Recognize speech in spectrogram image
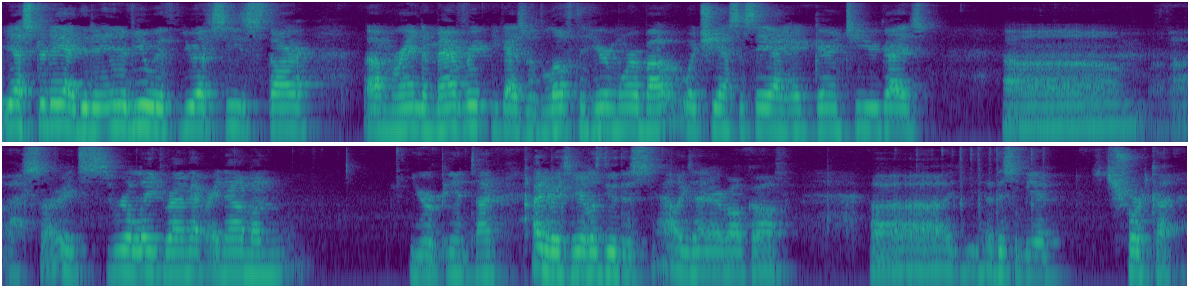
yesterday. I did an interview with UFC's star uh, Miranda Maverick. You guys would love to hear more about what she has to say. I guarantee you guys. Um, uh, sorry, it's real late where I'm at right now. I'm on European time. Anyways, here, let's do this. Alexander Volkov. Uh, yeah, this will be a shortcut.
